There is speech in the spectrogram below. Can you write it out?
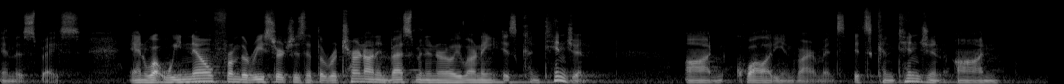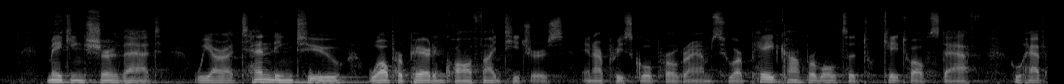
in this space. And what we know from the research is that the return on investment in early learning is contingent on quality environments. It's contingent on making sure that we are attending to well prepared and qualified teachers in our preschool programs who are paid comparable to K 12 staff, who have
